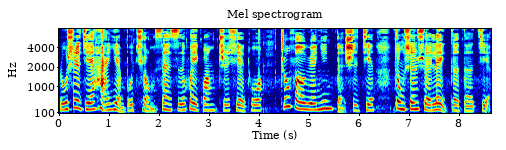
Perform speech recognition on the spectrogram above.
如是劫海眼不穷，善思慧光之解脱。诸佛原因等世间，众生随类各得解，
